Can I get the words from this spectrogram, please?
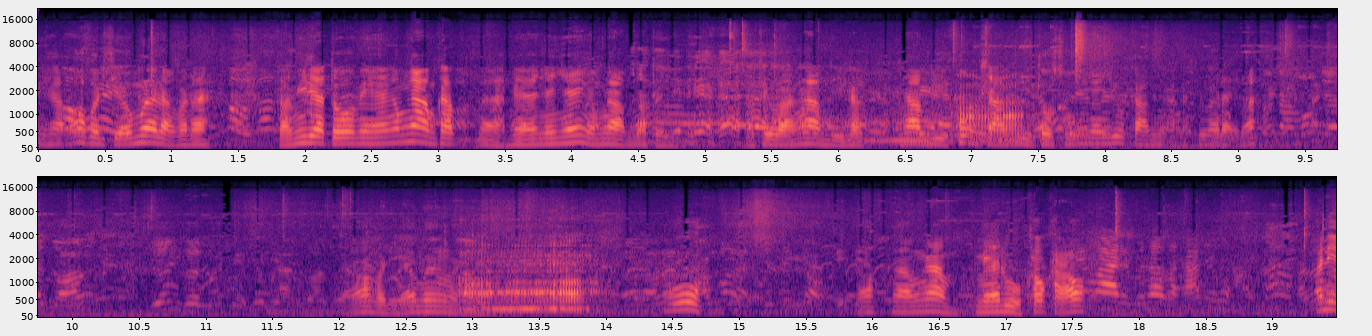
นี่ครับอ๋อเพิ่นเสียวเมื่อแล้วพุ่นนะก็มีแต่ตัวแม่งามๆครับอ่าแม่ใหญ่ๆงามๆเนาะตัวนี้ก็ถือว่างามดีครับงามดีโครงสร้างดีตัวสูงใหญ่อยู่กลางเนี่ยก็ถือว่าได้เนาะเอาบัดนี้เอามึงบัดนี้โอ้เอางามๆแม่ลูกขาวๆอันนี้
